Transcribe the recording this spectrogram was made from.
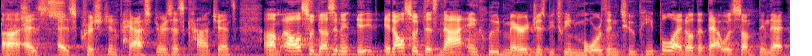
uh, as, as Christian pastors, as conscience. Um, also doesn't, it, it, also does not include marriages between more than two people. I know that that was something that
